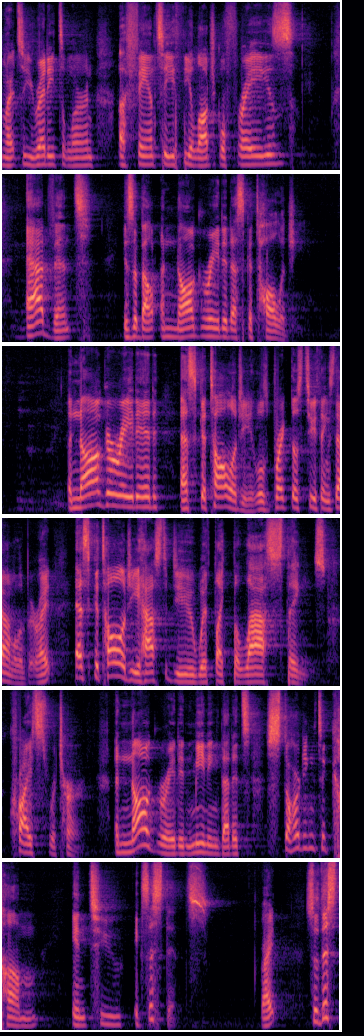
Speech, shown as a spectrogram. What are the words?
All right, so you ready to learn a fancy theological phrase? Advent is about inaugurated eschatology. Inaugurated eschatology. Let's break those two things down a little bit, right? Eschatology has to do with like the last things, Christ's return. Inaugurated meaning that it's starting to come into existence, right? So this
